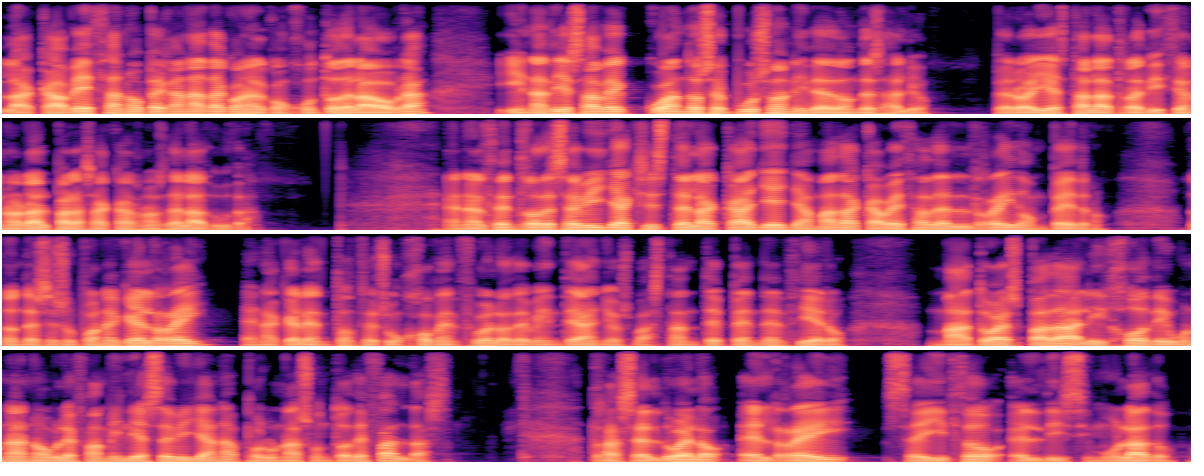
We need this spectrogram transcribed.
La cabeza no pega nada con el conjunto de la obra y nadie sabe cuándo se puso ni de dónde salió, pero ahí está la tradición oral para sacarnos de la duda. En el centro de Sevilla existe la calle llamada Cabeza del Rey Don Pedro, donde se supone que el rey, en aquel entonces un jovenzuelo de 20 años bastante pendenciero, mató a espada al hijo de una noble familia sevillana por un asunto de faldas. Tras el duelo, el rey se hizo el disimulado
